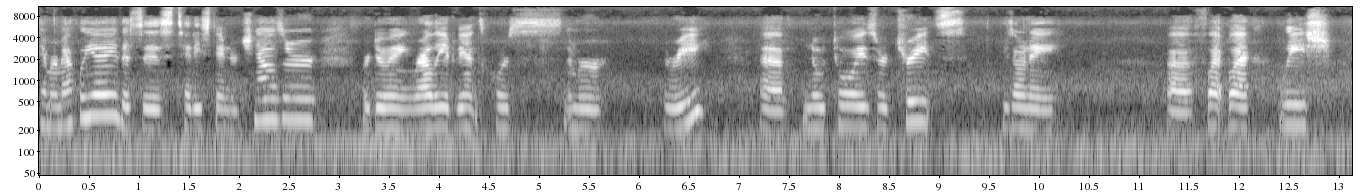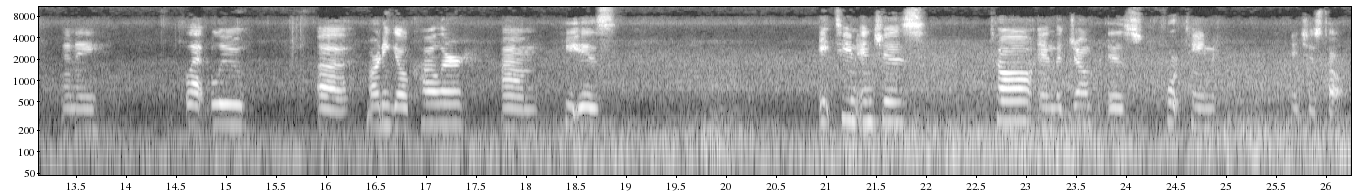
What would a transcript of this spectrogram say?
Hammer McElyea. This is Teddy Standard Schnauzer. We're doing Rally Advanced course number three. Uh, no toys or treats. He's on a uh, flat black leash and a flat blue uh, martingale collar. Um, he is 18 inches tall and the jump is 14 inches tall.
